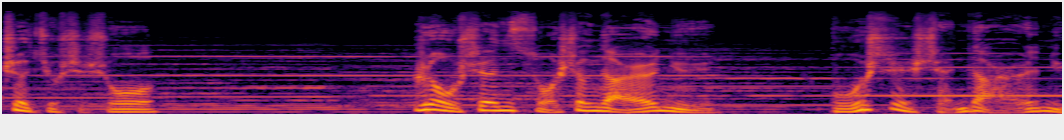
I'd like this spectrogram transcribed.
这就是说，肉身所生的儿女，不是神的儿女。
